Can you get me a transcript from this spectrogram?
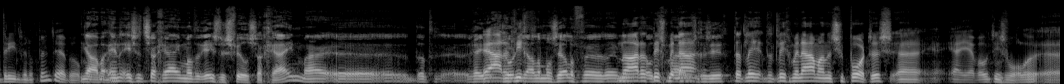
23 punten hebben. Ja, maar, en is het chagrijn, want er is dus veel chagrijn. Maar eh, dat uh, Ja, dat Johnny ligt- allemaal zelf eh Nou, dat ligt, met na, dat, ligt, dat ligt met name aan de supporters. Eh, ja, jij woont in Zwolle. Eh,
